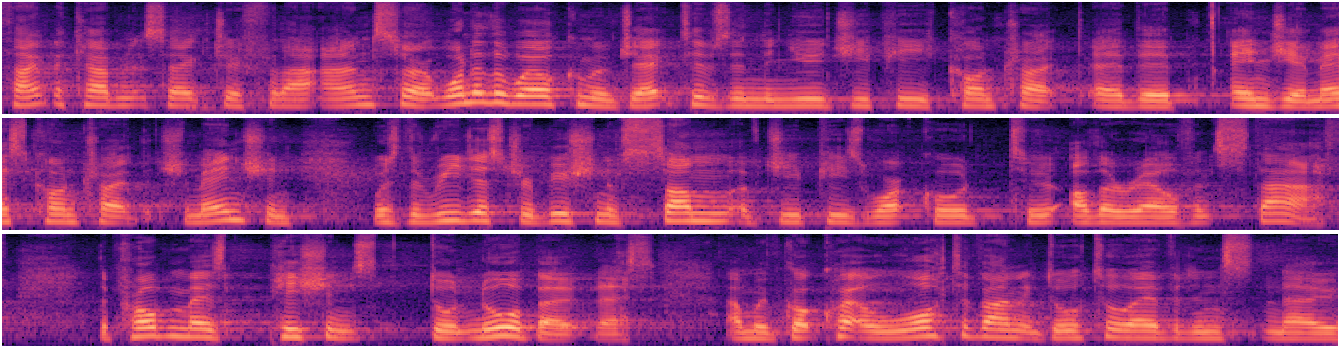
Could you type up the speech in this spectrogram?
thank the Cabinet Secretary for that answer. One of the welcome objectives in the new GP contract, uh, the NGMS contract that she mentioned, was the redistribution of some of GP's workload to other relevant staff. The problem is patients don't know about this, and we've got quite a lot of anecdotal evidence now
